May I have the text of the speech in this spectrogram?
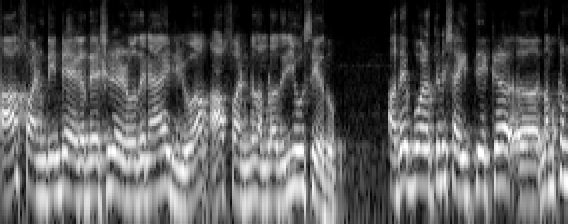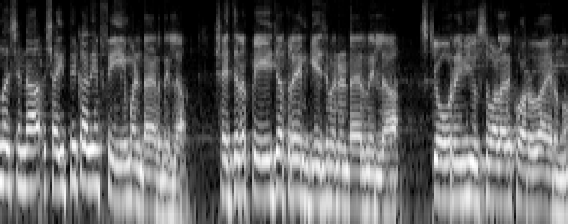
ആ ഫണ്ടിന്റെ ഏകദേശം എഴുപതിനായിരം രൂപ ആ ഫണ്ട് നമ്മൾ അത് യൂസ് ചെയ്തു. അതേപോലെ തന്നെ ശൈത്യക്ക് നമുക്കെന്ന് വെച്ചാൽ ശൈത്യക്ക് അധികം ഫെയിം ഉണ്ടായിരുന്നില്ല. ശൈത്യയുടെ പേജ് അത്ര എൻഗേജ്മെന്റ് ഉണ്ടായിരുന്നില്ല. സ്റ്റോറി വ്യൂസ് വളരെ കുറവായിരുന്നു.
